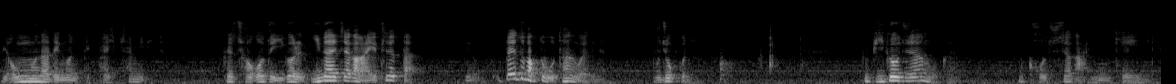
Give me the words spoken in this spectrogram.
명문화된 건 183일이죠. 그래서 적어도 이걸 이 날짜가 만약에 틀렸다. 빼도 박도 못 하는 거야 그냥. 무조건이야. 그럼 비거주자는 뭘까요? 거주자가 아닌 개인이래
